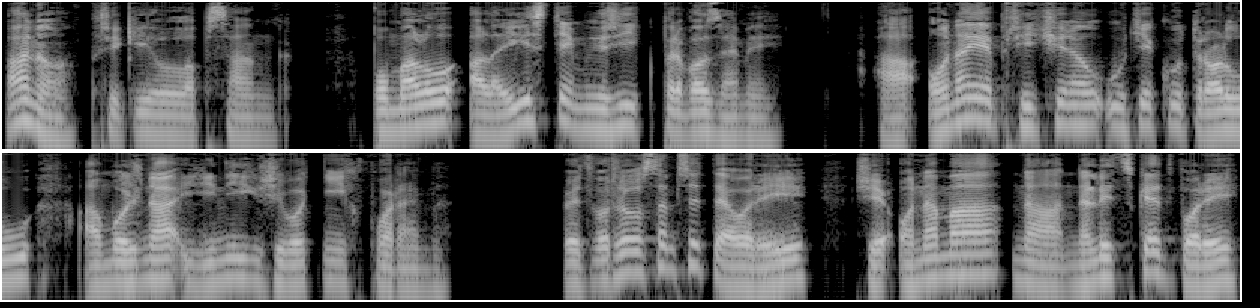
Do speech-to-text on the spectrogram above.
Ano, přikýl Lopsang. Pomalu, ale jistě míří k prvozemi. A ona je příčinou útěku trolů a možná i jiných životních forem. Vytvořil jsem si teorii, že ona má na nelidské tvory,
